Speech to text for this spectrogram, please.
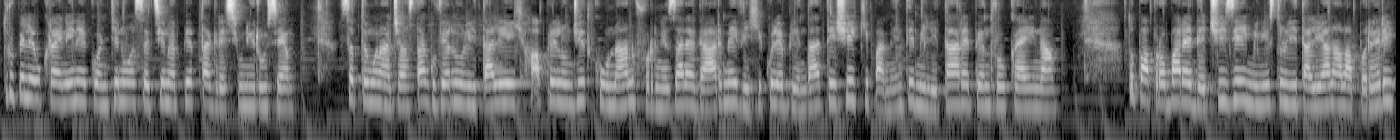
Trupele ucrainene continuă să țină piept agresiunii ruse. Săptămâna aceasta, guvernul Italiei a prelungit cu un an furnizarea de arme, vehicule blindate și echipamente militare pentru Ucraina. După aprobarea deciziei, ministrul italian al apărării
